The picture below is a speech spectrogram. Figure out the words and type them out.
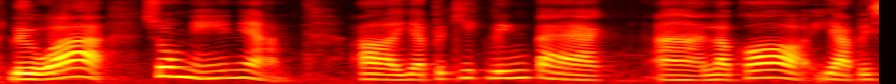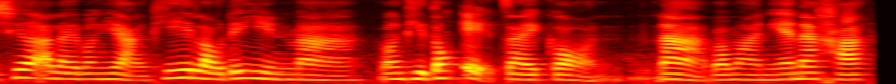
หรือว่าช่วงนี้เนี่ยออย่าไปคลิกลิงก์แปลก อ่าแล้วก็อย่าไปเชื่ออะไรบางอย่างที่เราได้ยินมา บางทีต้องเอะใจก่อนอ่าประมาณนี้นะคะ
